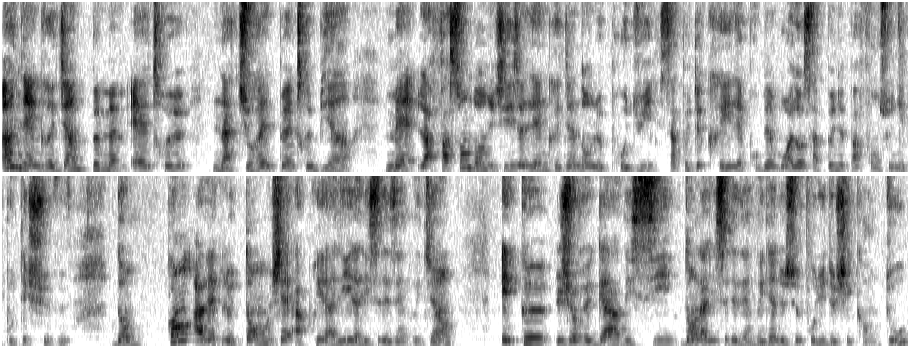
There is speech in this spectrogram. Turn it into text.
un ingrédient peut même être naturel, peut être bien. Mais la façon dont on utilise l'ingrédient dans le produit, ça peut te créer les problèmes. Ou alors ça peut ne pas fonctionner pour tes cheveux. Donc, quand avec le temps, j'ai appris à lire la liste des ingrédients, et que je regarde ici dans la liste des ingrédients de ce produit de chez Cantu,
